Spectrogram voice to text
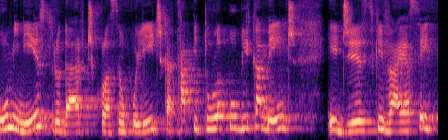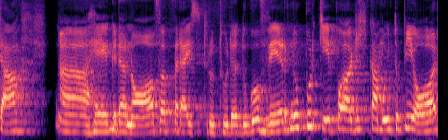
o ministro da articulação política capitula publicamente e diz que vai aceitar a regra nova para a estrutura do governo, porque pode ficar muito pior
